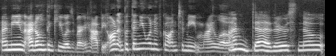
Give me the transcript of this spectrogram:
I mean, I don't think he was very happy on it, but then you wouldn't have gotten to meet Milo. I'm dead. There's no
